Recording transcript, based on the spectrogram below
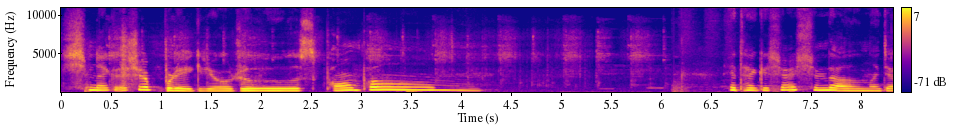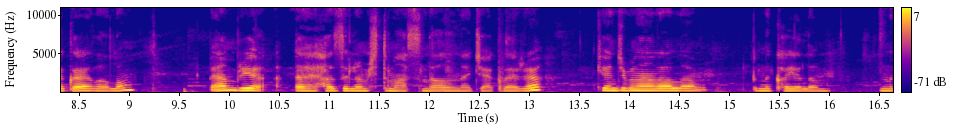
Şimdi arkadaşlar buraya gidiyoruz. Pom pom. Evet arkadaşlar şimdi alınacaklar alalım. Ben buraya e, hazırlamıştım aslında alınacakları. Önce bunu alalım. Bunu koyalım. Bunu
